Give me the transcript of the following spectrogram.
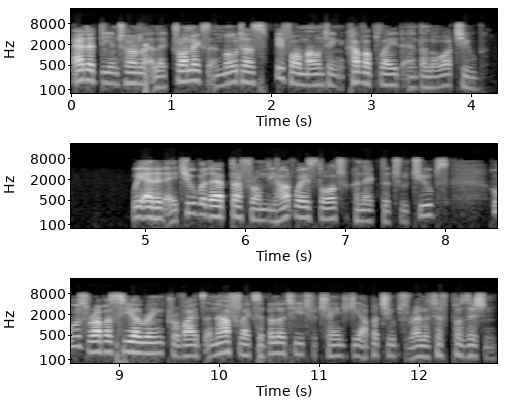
added the internal electronics and motors before mounting a cover plate and the lower tube. We added a tube adapter from the hardware store to connect the two tubes, whose rubber seal ring provides enough flexibility to change the upper tube's relative position.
